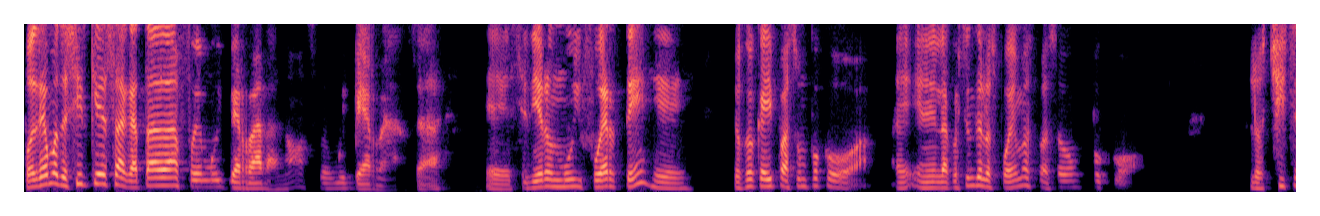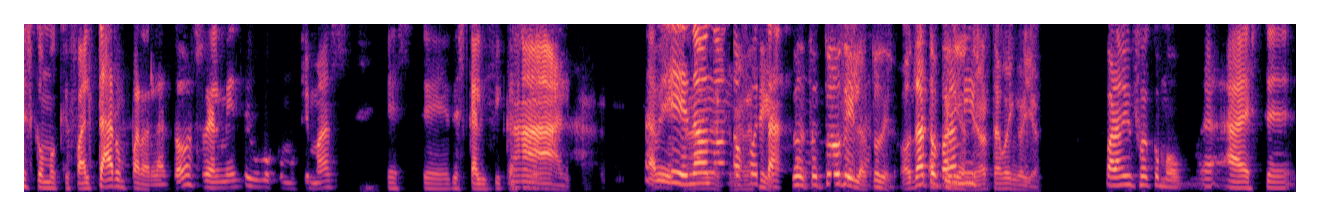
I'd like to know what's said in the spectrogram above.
Podríamos decir que esa gatada fue muy perrada, ¿no? Fue muy perra. O sea, eh, se dieron muy fuerte. Eh, yo creo que ahí pasó un poco, eh, en la cuestión de los poemas pasó un poco, los chistes como que faltaron para las dos, realmente hubo como que más este, descalificación. Ah, no. bien, no, no, no, fue tan. Tú, dilo, tú dilo. O da tu opinión, ahorita vengo yo. Para mí fue como eh, a, este,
